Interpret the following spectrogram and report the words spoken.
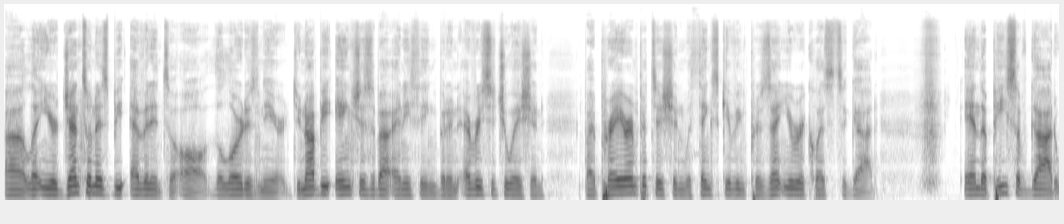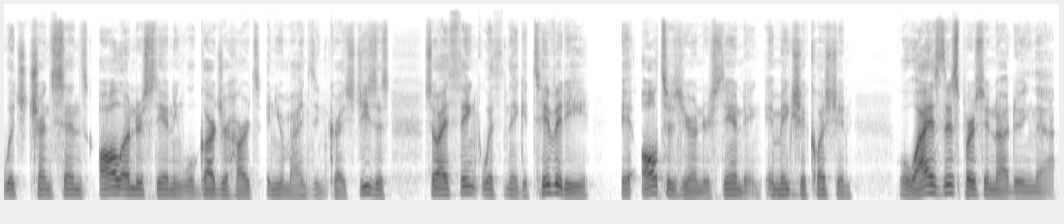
Uh, let your gentleness be evident to all. The Lord is near. Do not be anxious about anything, but in every situation, by prayer and petition, with thanksgiving, present your requests to God. And the peace of God, which transcends all understanding, will guard your hearts and your minds in Christ Jesus. So I think with negativity, it alters your understanding. It makes you question, well, why is this person not doing that?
